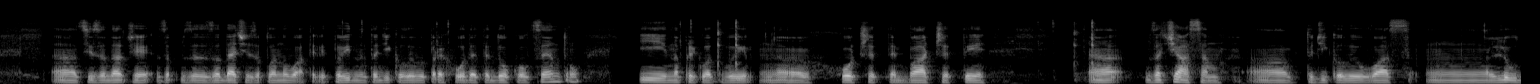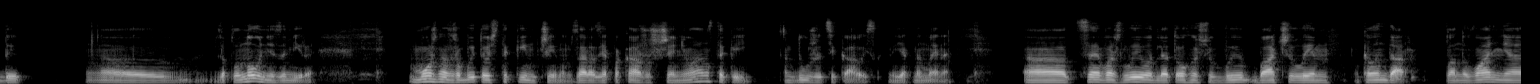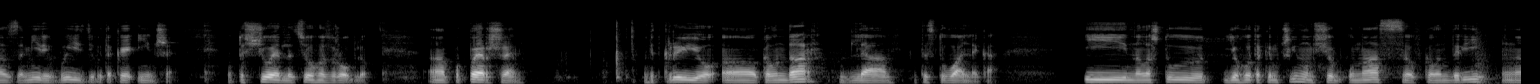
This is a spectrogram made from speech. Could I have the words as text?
е, ці задачі, за- за- задачі запланувати. Відповідно, тоді, коли ви переходите до кол-центру, і, наприклад, ви хочете бачити за часом, тоді, коли у вас люди заплановані заміри, можна зробити ось таким чином. Зараз я покажу ще нюанс такий, дуже цікавий, як на мене. Це важливо для того, щоб ви бачили календар планування замірів, виїздів і таке інше. Тобто, що я для цього зроблю? По-перше, відкрию календар для тестувальника і налаштую його таким чином, щоб у нас в календарі е,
